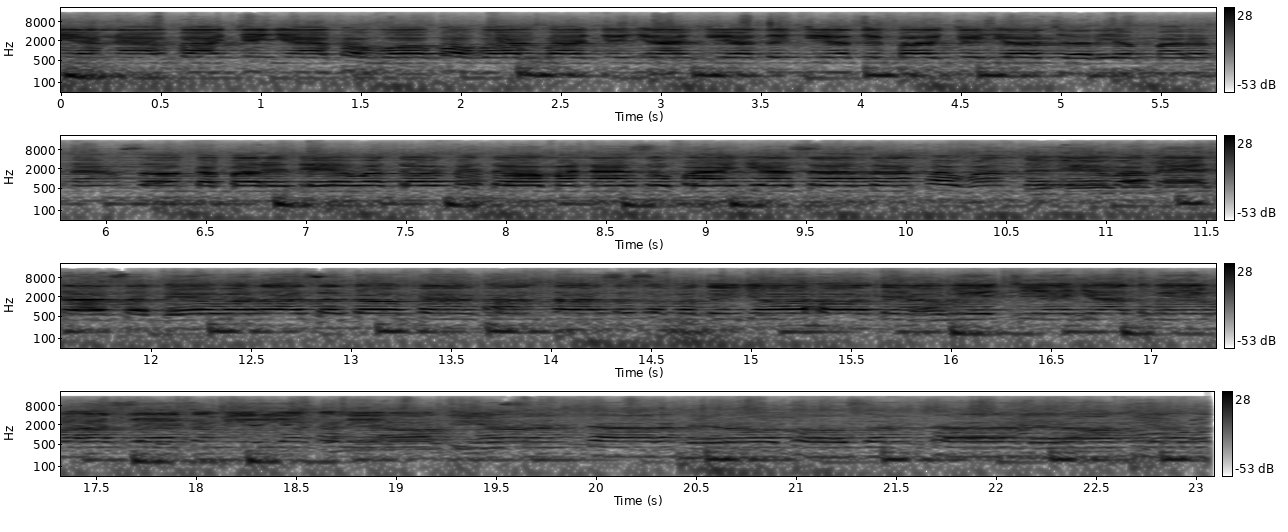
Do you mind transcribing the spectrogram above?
ติานาปัจญยาภวะภวะปัจญยาเกียรติเกียรติปัจญยาจริยมรณังสกปริเทวตกตมนาสุปายาสาสังภวันตเอวเมตาสเทวราสตคังคันตาสสมติยหะเทเวชียาตุเอวเสสมิริยคณิโรติสังขารเนโรตสังขารเนโรติ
